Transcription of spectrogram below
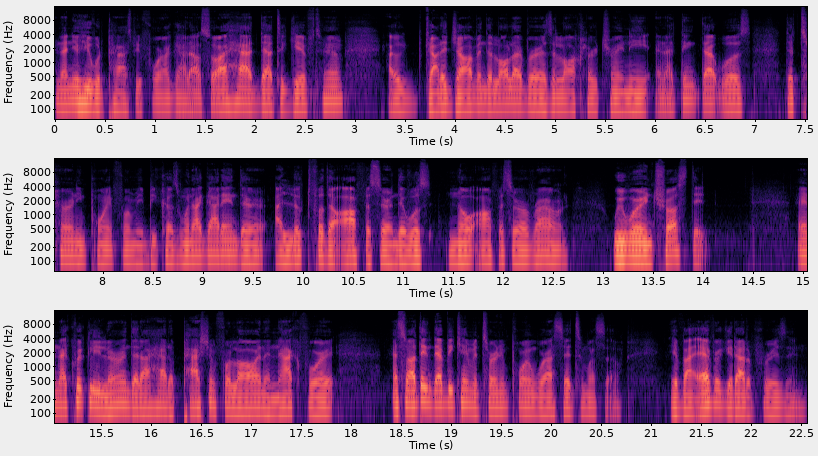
And I knew he would pass before I got out. So I had that to give to him. I got a job in the law library as a law clerk trainee. And I think that was the turning point for me because when I got in there, I looked for the officer, and there was no officer around. We were entrusted. And I quickly learned that I had a passion for law and a knack for it. And so I think that became a turning point where I said to myself, if I ever get out of prison,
